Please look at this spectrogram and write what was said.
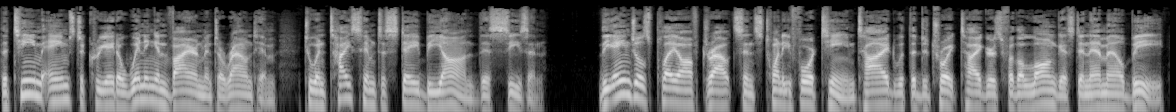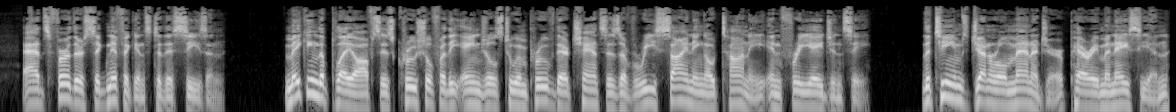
the team aims to create a winning environment around him to entice him to stay beyond this season. The Angels' playoff drought since 2014, tied with the Detroit Tigers for the longest in MLB, adds further significance to this season. Making the playoffs is crucial for the Angels to improve their chances of re-signing Ohtani in free agency. The team's general manager, Perry Minasian,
